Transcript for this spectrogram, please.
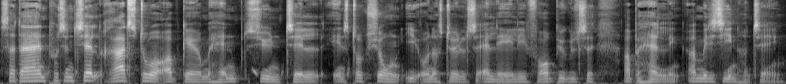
så der er en potentielt ret stor opgave med hensyn til instruktion i understøttelse af lægelig forebyggelse og behandling og medicinhåndtering.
